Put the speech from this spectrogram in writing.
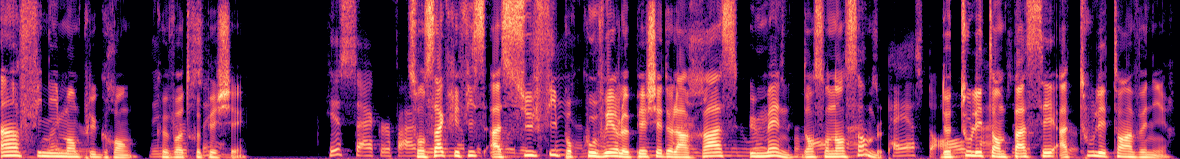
infiniment plus grand que votre péché. Son sacrifice a suffi pour couvrir le péché de la race humaine dans son ensemble, de tous les temps passés à tous les temps à venir.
